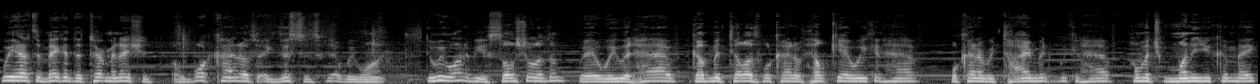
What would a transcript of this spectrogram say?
We have to make a determination of what kind of existence that we want. Do we want to be a socialism where we would have government tell us what kind of health care we can have, what kind of retirement we can have, how much money you can make,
